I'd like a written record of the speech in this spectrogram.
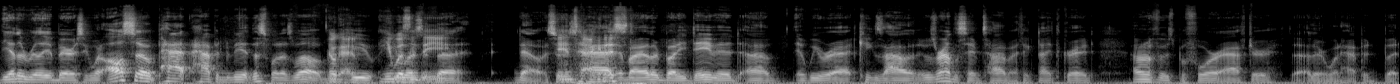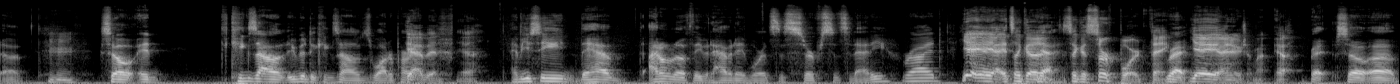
the other really embarrassing one. Also, Pat happened to be at this one as well. but Okay, he wasn't the no. So it was Pat and my other buddy David, um, and we were at Kings Island. It was around the same time. I think ninth grade. I don't know if it was before or after the other one happened, but uh, Mm-hmm. so in Kings Island, you've been to Kings Island's water park. Yeah, I've been. Yeah, Have you seen? They have. I don't know if they even have it anymore. It's the Surf Cincinnati ride. yeah, yeah, yeah. It's like a Yeah. it's like a surfboard thing. Right. Yeah, yeah. I know what you're talking about. Yeah. Right. So uh,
